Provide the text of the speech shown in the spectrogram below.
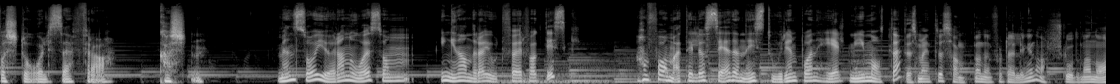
forståelse fra Karsten. Men så gjør han noe som ingen andre har gjort før, faktisk. Han får meg til å se denne historien på en helt ny måte. Det som er interessant med den fortellingen, da, slo det meg nå,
